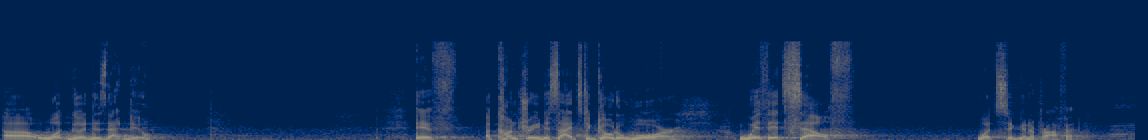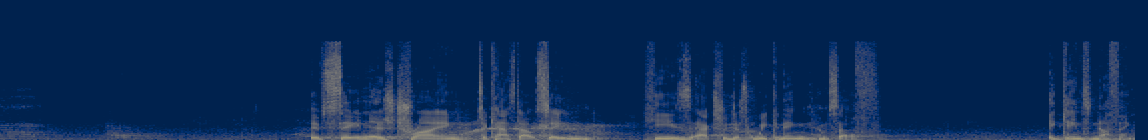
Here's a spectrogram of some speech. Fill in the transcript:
uh, what good does that do? If a country decides to go to war with itself, what's it going to profit? If Satan is trying to cast out Satan, he's actually just weakening himself. It gains nothing.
